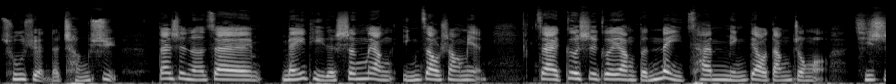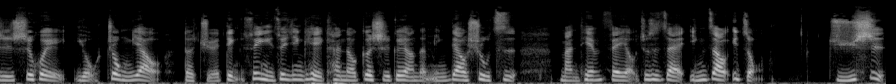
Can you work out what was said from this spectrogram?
初选的程序。但是呢，在媒体的声量营造上面，在各式各样的内参民调当中哦，其实是会有重要的决定。所以你最近可以看到各式各样的民调数字满天飞哦，就是在营造一种局势。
